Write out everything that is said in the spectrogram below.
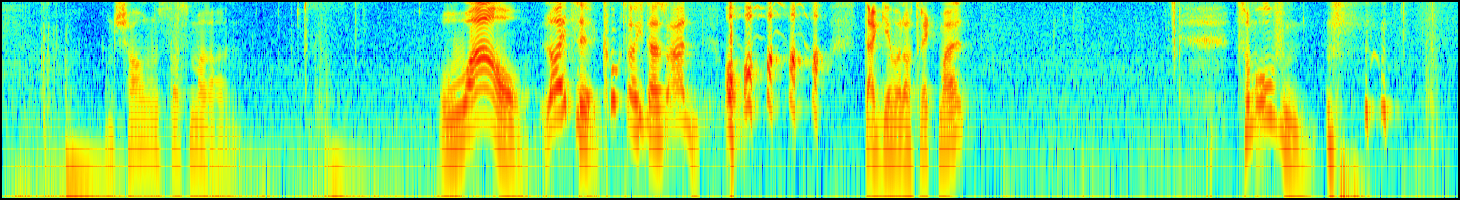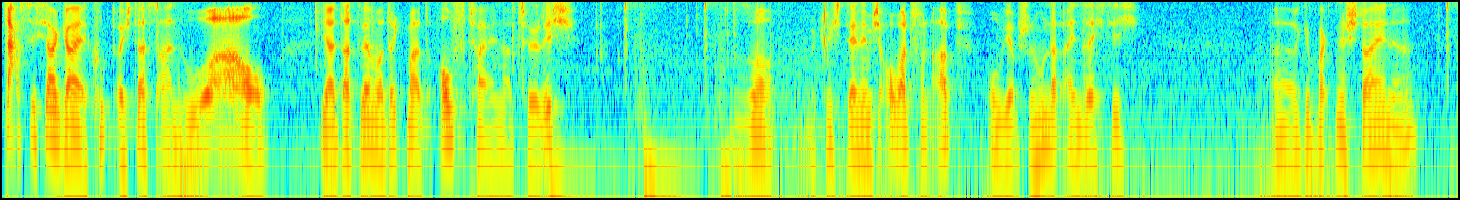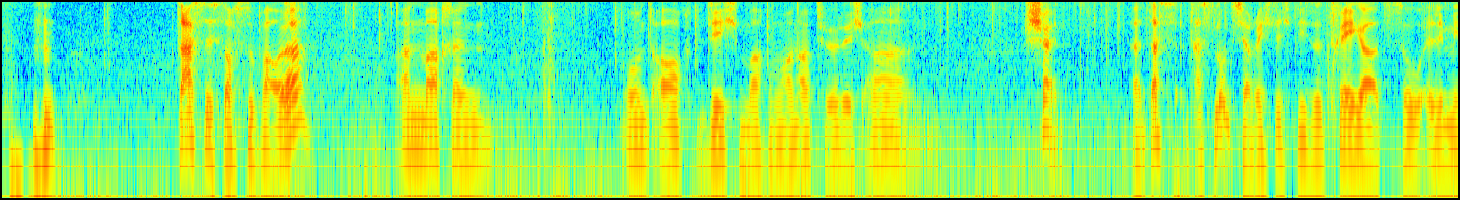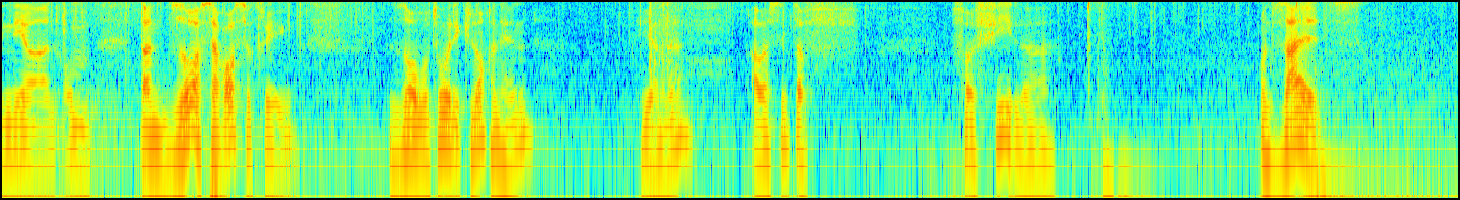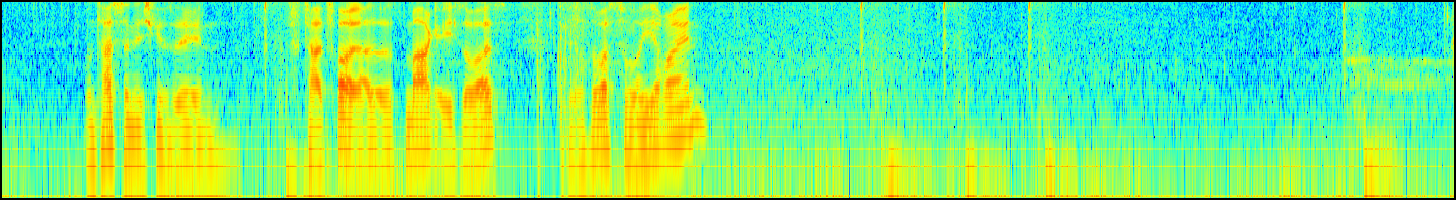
Und schauen uns das mal an. Wow! Leute, guckt euch das an. Oh, da gehen wir doch direkt mal zum Ofen. das ist ja geil. Guckt euch das an. Wow! Ja, das werden wir direkt mal aufteilen natürlich. So, da kriegt der nämlich auch was von ab. Oh, wir haben schon 161 äh, gebackene Steine. das ist doch super, oder? Anmachen. Und auch dich machen wir natürlich an. Schön. Das, das lohnt sich ja richtig, diese Träger zu eliminieren, um dann sowas herauszukriegen. So, wo tun wir die Knochen hin? Hier, ne? Aber es sind da voll viele. Und Salz. Und hast du nicht gesehen. Total toll, also das mag ich sowas. So, sowas tun wir hier rein.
